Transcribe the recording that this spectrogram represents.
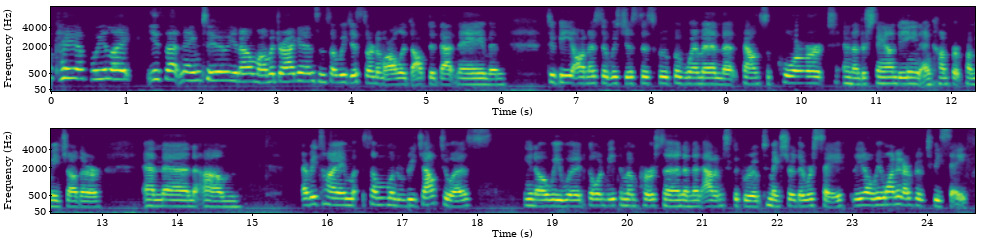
okay if we like use that name too? You know, Mama Dragons?" And so we just sort of all adopted that name and. To be honest, it was just this group of women that found support and understanding and comfort from each other. And then um, every time someone would reach out to us, you know, we would go and meet them in person and then add them to the group to make sure they were safe. You know, we wanted our group to be safe.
